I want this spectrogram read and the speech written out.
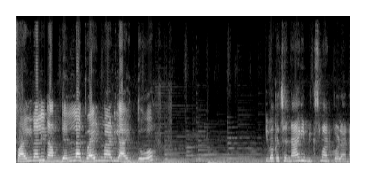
ಫೈನಲಿ ನಮ್ದೆಲ್ಲ ಗ್ರೈಂಡ್ ಮಾಡಿ ಆಯಿತು. ಇವಾಗ ಚೆನ್ನಾಗಿ ಮಿಕ್ಸ್ ಮಾಡ್ಕೊಳ್ಳೋಣ.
